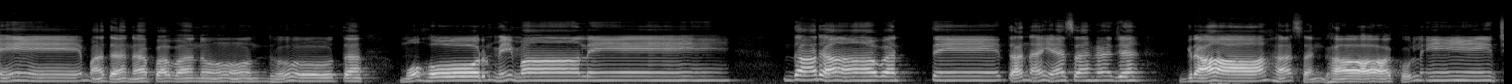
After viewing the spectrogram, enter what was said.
ఏ మదన పవనోద్ధూత మోహోర్మిమాలే ధరావర్తే తనయ సహజ గ్రాహ సంఘాకులే చ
